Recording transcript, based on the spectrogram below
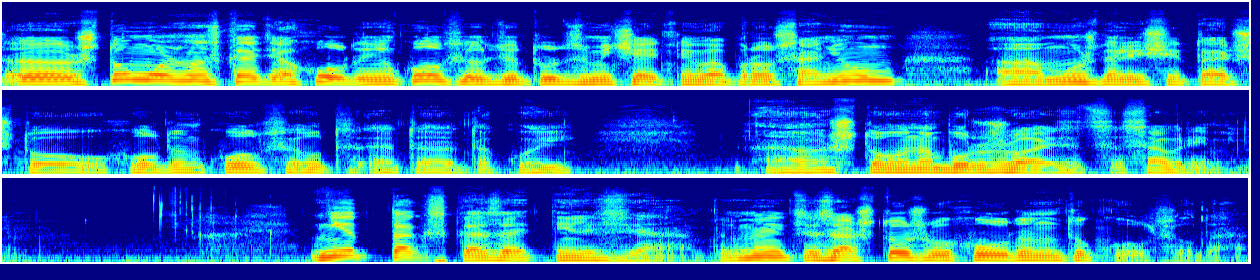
э, что можно сказать о Холдене Колфилде? Тут замечательный вопрос о нем. А можно ли считать, что Холден Колфилд – это такой, э, что он обуржуазится со временем? Нет, так сказать нельзя. Понимаете, за что же вы Холдена-то Колфилда?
